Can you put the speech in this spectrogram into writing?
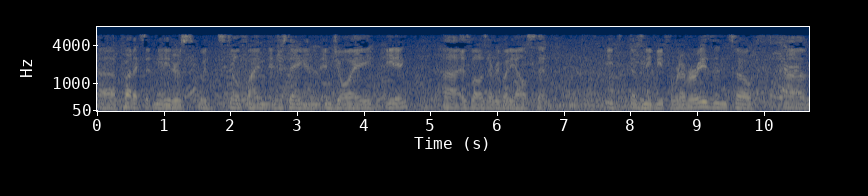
uh, products that meat eaters would still find interesting and enjoy eating, uh, as well as everybody else that eats, doesn't eat meat for whatever reason. So, um,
